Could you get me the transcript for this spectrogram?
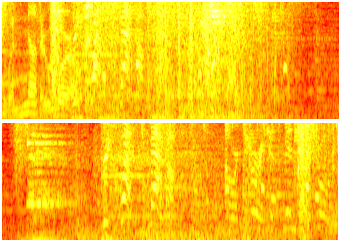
to another world. Request backup! Request backup! Our turret has been destroyed.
